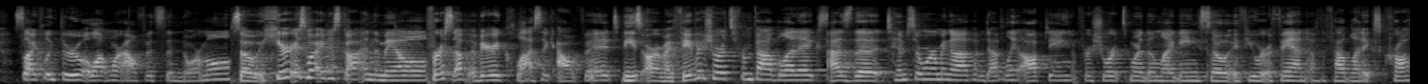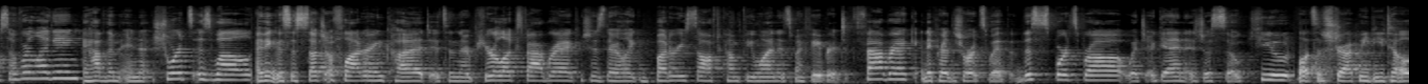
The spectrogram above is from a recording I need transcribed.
cycling through a lot more outfits than normal. So here is what I just got in the mail. First up, a very classic outfit. These are my favorite shorts from Fabletics. As the temps are warming up, I'm definitely opting for shorts more than leggings. So if you were a fan of the Fabletics crossover legging, I have them in shorts as well. I think this is such a flattering cut. It's in their Pure Luxe fabric, which is their like buttery soft comfy one. It's my favorite fabric. And they paired the shorts with this sports bra, which again is just so cute. Lots of strappy details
